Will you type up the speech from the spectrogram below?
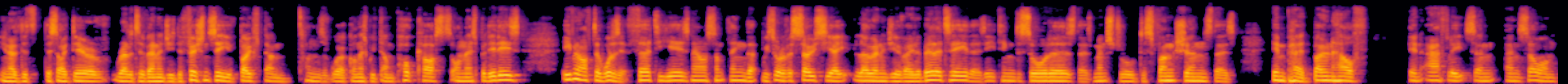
you know this this idea of relative energy deficiency. You've both done tons of work on this. We've done podcasts on this, but it is even after what is it 30 years now or something that we sort of associate low energy availability there's eating disorders there's menstrual dysfunctions there's impaired bone health in athletes and and so on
